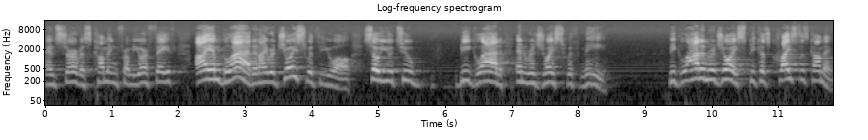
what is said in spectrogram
and service coming from your faith, I am glad and I rejoice with you all. So you too be glad and rejoice with me. Be glad and rejoice because Christ is coming,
